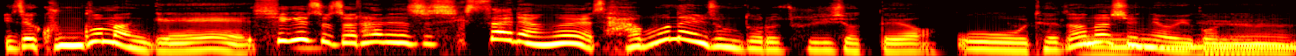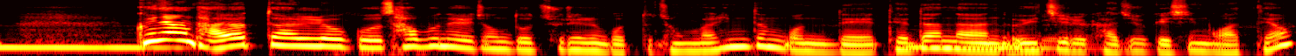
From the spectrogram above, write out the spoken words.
이제 궁금한 게 식이 조절하면서 식사량을 4분의 1 정도로 줄이셨대요. 오 대단하시네요 이거는. 음. 그냥 다이어트 하려고 4분의 1 정도 줄이는 것도 정말 힘든 건데 대단한 음. 의지를 네. 가지고 계신 것 같아요.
